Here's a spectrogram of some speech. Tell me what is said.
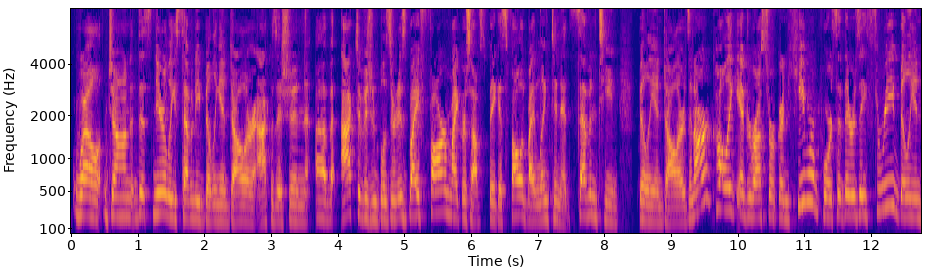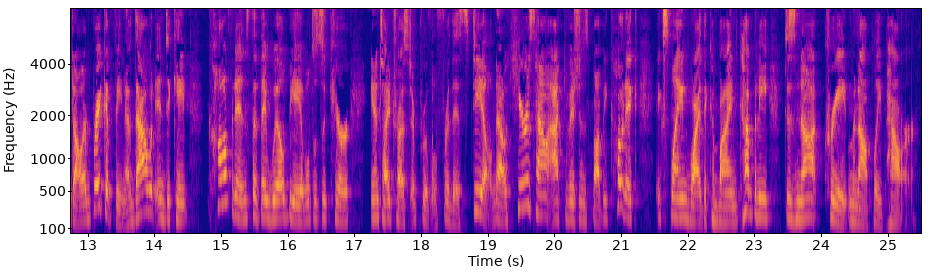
Well, John, this nearly $70 billion acquisition of Activision Blizzard is by far Microsoft's biggest, followed by LinkedIn at $17 billion. And our colleague Andrew Ross Sorkin, he reports that there is a $3 billion breakup fee. Now, that would indicate confidence that they will be able to secure antitrust approval for this deal. Now, here's how Activision's Bobby Kotick explained why the combined company does not create monopoly power.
